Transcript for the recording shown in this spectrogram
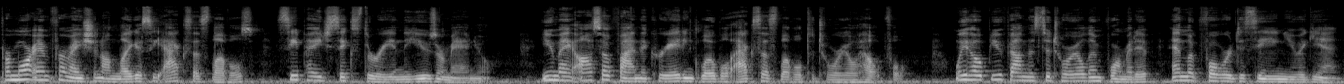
For more information on legacy access levels, see page 6.3 in the user manual. You may also find the Creating Global Access Level tutorial helpful. We hope you found this tutorial informative and look forward to seeing you again.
